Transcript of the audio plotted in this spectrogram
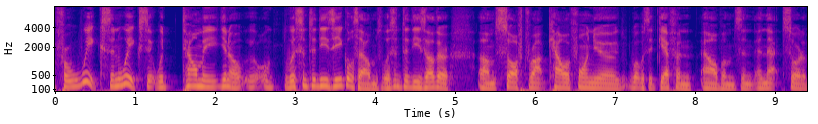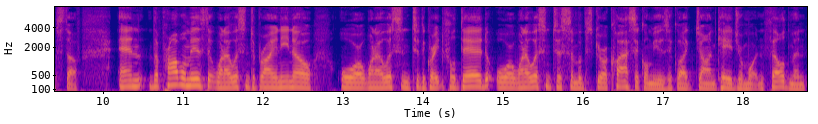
for weeks and weeks, it would tell me, you know, listen to these Eagles albums, listen to these other um, soft rock California, what was it, Geffen albums, and, and that sort of stuff. And the problem is that when I listen to Brian Eno, or when I listen to the Grateful Dead, or when I listen to some obscure classical music like John Cage or Morton Feldman,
